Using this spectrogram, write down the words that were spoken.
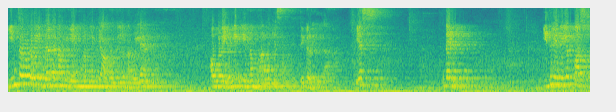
ಇಂಥವುಗಳು ಇದ್ದಾಗ ನಾವು ಏನು ಮಾಡಲಿಕ್ಕೆ ಆಗೋದಿಲ್ಲ. ನಾವೆಲ್ಲ ಅವುಗಳ ಎಣಿಕೆಯನ್ನು ಮಾಡಲಿಕ್ಕೆ ಸಾಧ್ಯತೆಗಳಿಲ್ಲ. ಎಸ್ ದೆನ್ ಇದು ಏನಿಲ್ಲ ಫಸ್ಟ್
